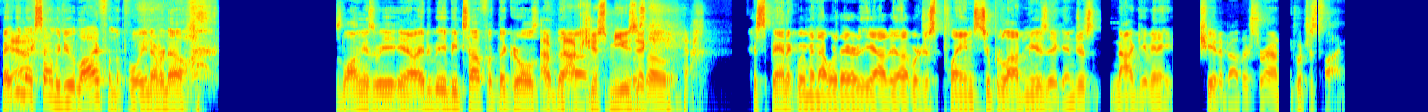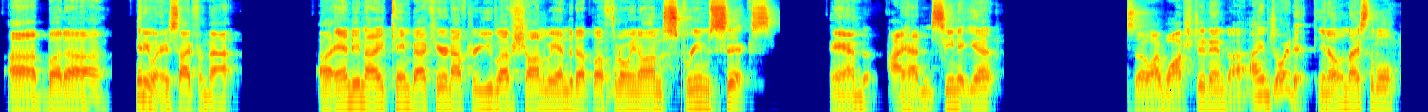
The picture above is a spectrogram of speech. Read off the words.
maybe Yeah. next time we do it live from the pool. You never know. as long as we, you know, it'd, it'd be tough with the girls, the Obnoxious music. uh, Hispanic women that were there. Yeah, that were just playing super loud music and just not giving a shit about their surroundings, which is fine. Uh, but uh, anyway, aside from that, uh, Andy and I came back here, and after you left, Sean, we ended up uh, throwing on Scream Six, and I hadn't seen it yet, so I watched it and I enjoyed it. You know, a nice little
